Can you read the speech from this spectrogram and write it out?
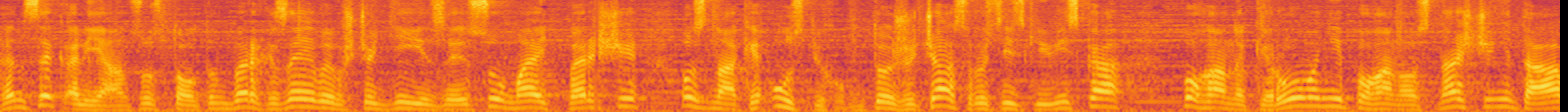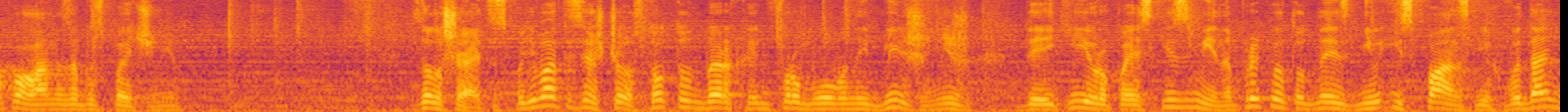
Генсек альянсу Столтенберг заявив, що дії ЗСУ мають перші ознаки успіху. В той же час російські війська погано керовані, погано оснащені та погано забезпечені. Залишається сподіватися, що Столтенберг інформований більше ніж деякі європейські змі. Наприклад, одне з днів іспанських видань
